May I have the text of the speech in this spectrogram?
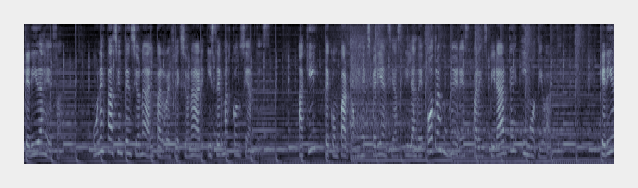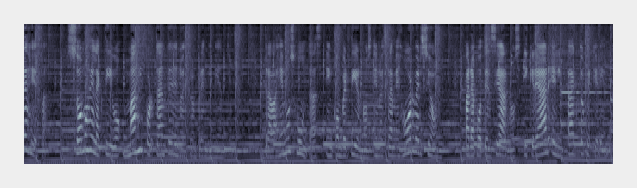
Querida Jefa, un espacio intencional para reflexionar y ser más conscientes. Aquí te comparto mis experiencias y las de otras mujeres para inspirarte y motivarte. Querida Jefa, somos el activo más importante de nuestro emprendimiento. Trabajemos juntas en convertirnos en nuestra mejor versión para potenciarnos y crear el impacto que queremos.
